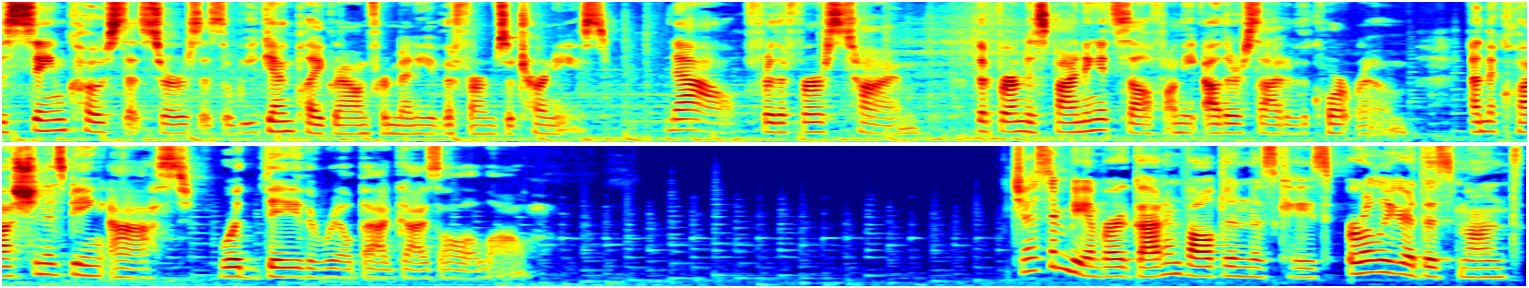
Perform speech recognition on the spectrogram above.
the same coast that serves as the weekend playground for many of the firm's attorneys. Now, for the first time, the firm is finding itself on the other side of the courtroom, And the question is being asked were they the real bad guys all along? Justin Bamberg got involved in this case earlier this month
